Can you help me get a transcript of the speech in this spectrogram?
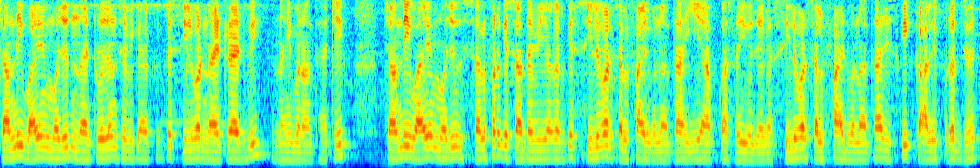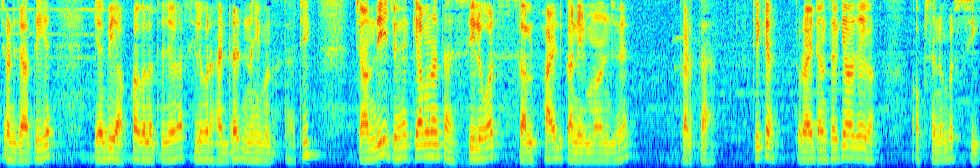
चांदी वायु में मौजूद नाइट्रोजन से अभिक्रिया करके सिल्वर नाइट्राइड भी नहीं बनाता है, ठीक? चांदी वायु में मौजूद सल्फ़र के साथ अभिक्रिया करके सिल्वर सल्फाइड बनाता है, ये आपका सही हो जाएगा। सिल्वर सल्फाइड बनाता है, जिसकी काली परत जो है चढ़ जाती है यह भी आपका गलत हो जाएगा, सिल्वर हाइड्राइड नहीं बनाता है, ठीक? चांदी जो है क्या बनाता है? सिल्वर सल्फाइड का निर्माण जो है करता है, ठीक है? तो राइट आंसर क्या हो जाएगा? Option number C.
